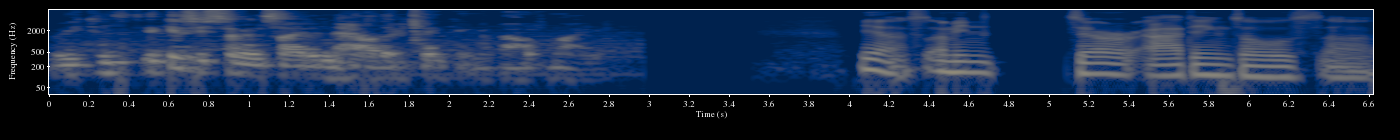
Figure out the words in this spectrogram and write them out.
Can it gives you some insight into how they're thinking about mining. Yes, I mean they're adding those uh,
